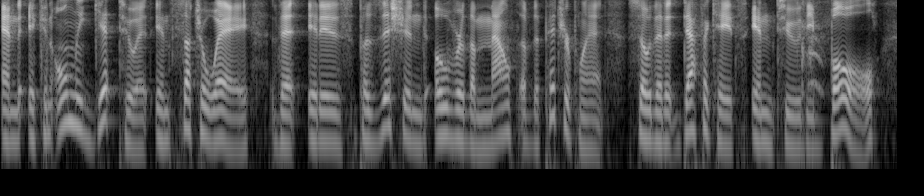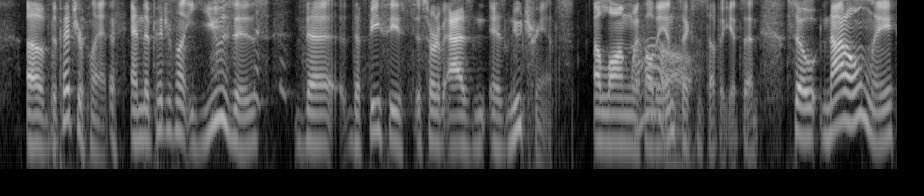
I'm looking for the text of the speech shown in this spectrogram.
And it can only get to it in such a way that it is positioned over the mouth of the pitcher plant so that it defecates into the bowl of the pitcher plant, and the pitcher plant uses the the feces to sort of as as nutrients along with all the oh. insects and stuff it gets in. So not only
